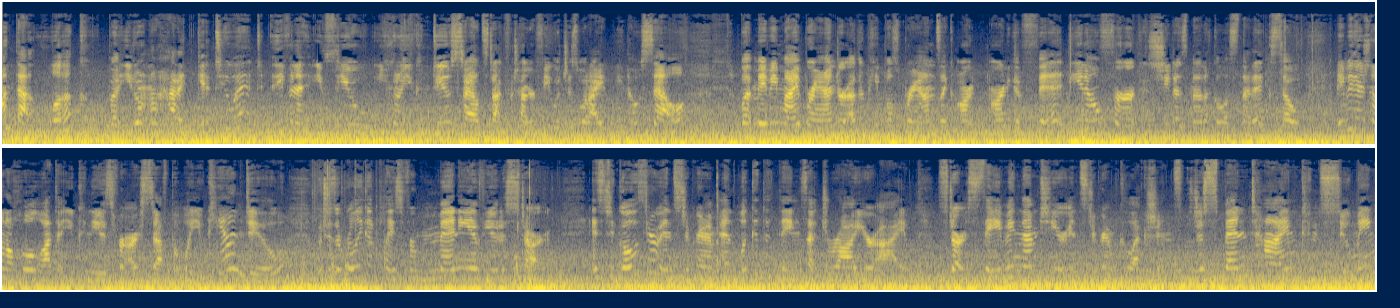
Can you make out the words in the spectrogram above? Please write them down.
want that look, but you don't know how to get to it, even if you you know you can do styled stock photography, which is what I you know sell, but maybe my brand or other people's brands like aren't aren't a good fit, you know, for because she does medical aesthetics. So maybe there's not a whole lot that you can use for our stuff. But what you can do, which is a really good place for many of you to start, is to go through Instagram and look at the things that draw your eye. Start saving them to your Instagram collections. Just spend time consuming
